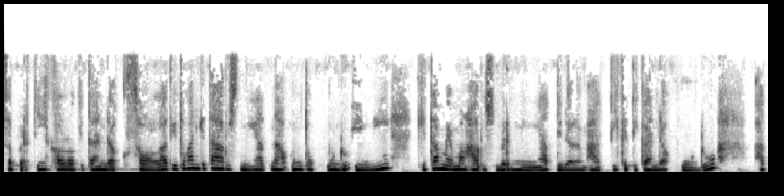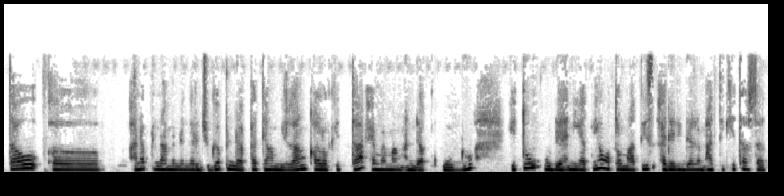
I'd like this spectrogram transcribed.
Seperti kalau kita hendak sholat itu kan kita harus niat. Nah untuk wudhu ini kita memang harus berniat di dalam hati ketika hendak wudhu atau uh, Anak pernah mendengar juga pendapat yang bilang kalau kita yang memang hendak wudhu itu udah niatnya otomatis ada di dalam hati kita Ustaz.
